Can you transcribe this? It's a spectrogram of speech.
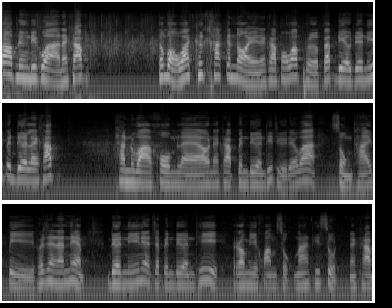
รอบหนึ่งดีกว่านะครับ ต้องบอกว่าคึกคักกันหน่อยนะครับ เพราะว่าเผลอแป๊บเดียวเดือนนี้เป็นเดือนอะไรครับ ธันวาคมแล้วนะครับเป็นเดือนที่ถือได้ว่าส่งท้ายปี เพราะฉะนั้นเนี่ยเดือนนี้เนี่ยจะเป็นเดือนที่เรามีความสุขมากที่สุดนะครับ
